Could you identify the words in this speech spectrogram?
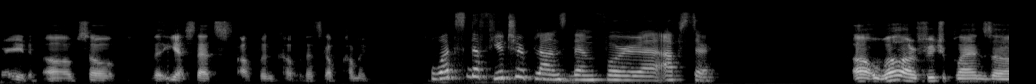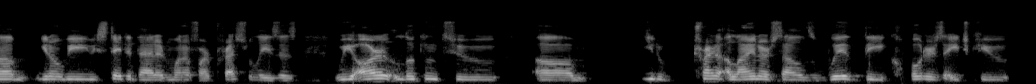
trade. Uh, so the, yes, that's up and co- that's upcoming. What's the future plans then for uh, Appster? Uh, well, our future plans, um, you know, we, we, stated that in one of our press releases. We are looking to, um, you know, try to align ourselves with the Coders HQ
